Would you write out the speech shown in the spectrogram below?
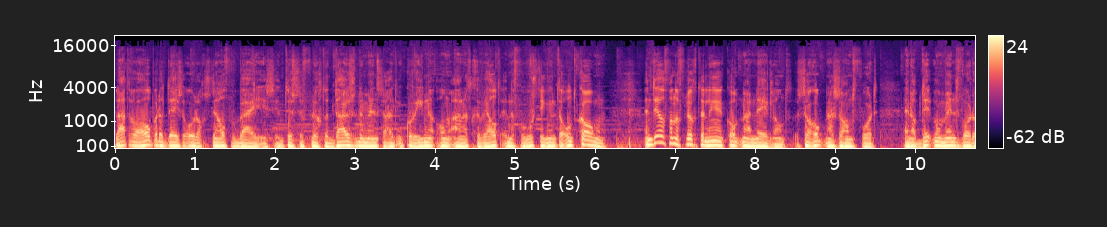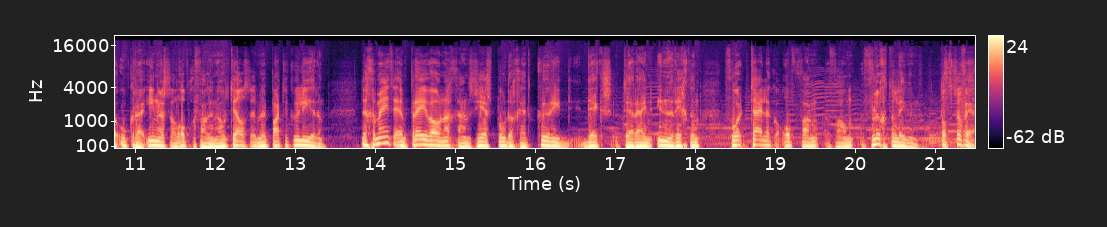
Laten we hopen dat deze oorlog snel voorbij is. Intussen vluchten duizenden mensen uit Oekraïne om aan het geweld en de verwoestingen te ontkomen. Een deel van de vluchtelingen komt naar Nederland, zo ook naar Zandvoort. En op dit moment worden Oekraïners al opgevangen in hotels en bij particulieren. De gemeente en prewoner gaan zeer spoedig het Currydex-terrein inrichten... voor tijdelijke opvang van vluchtelingen. Tot zover.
